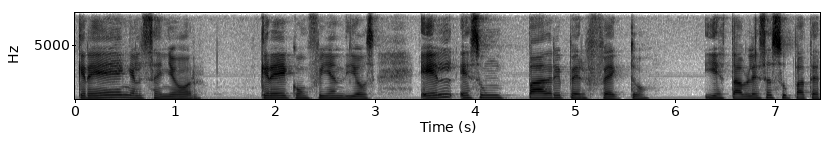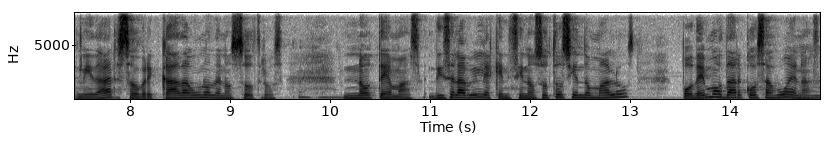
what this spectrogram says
Cree en el Señor, cree, confía en Dios. Él es un Padre perfecto y establece su paternidad sobre cada uno de nosotros. No temas. Dice la Biblia que si nosotros siendo malos podemos dar cosas buenas,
